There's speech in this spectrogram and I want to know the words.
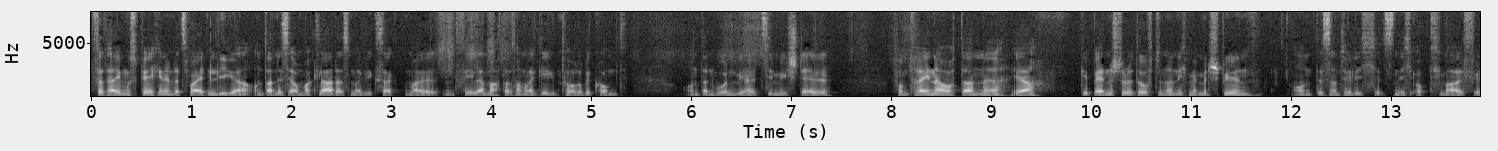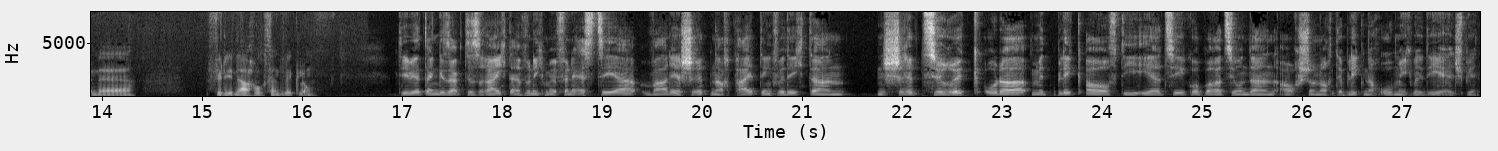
Verteidigungspärchen in der zweiten Liga. Und dann ist ja auch mal klar, dass man, wie gesagt, mal einen Fehler macht, dass man mal Gegentore bekommt. Und dann wurden wir halt ziemlich schnell vom Trainer auch dann äh, ja, gebencht oder durfte noch nicht mehr mitspielen. Und das ist natürlich jetzt nicht optimal für, eine, für die Nachwuchsentwicklung. Dir wird dann gesagt, es reicht einfach nicht mehr für eine SCR. War der Schritt nach Peiting für dich dann ein Schritt zurück oder mit Blick auf die ERC-Kooperation dann auch schon noch der Blick nach oben, ich will DEL spielen?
